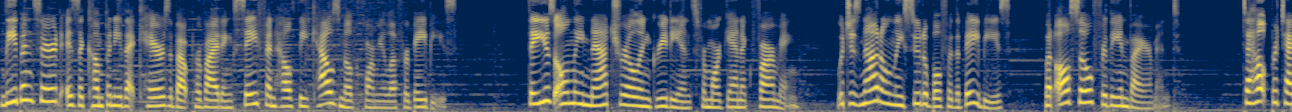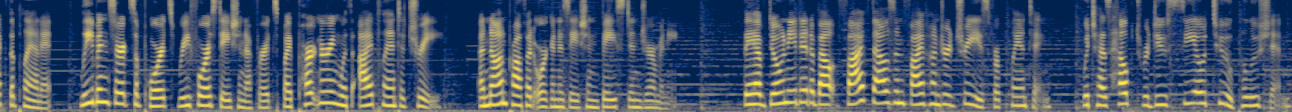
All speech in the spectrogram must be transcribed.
Lebenswert is a company that cares about providing safe and healthy cow's milk formula for babies. They use only natural ingredients from organic farming, which is not only suitable for the babies, but also for the environment. To help protect the planet, Lebenswert supports reforestation efforts by partnering with I Plant a Tree, a nonprofit organization based in Germany. They have donated about 5,500 trees for planting, which has helped reduce CO2 pollution.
